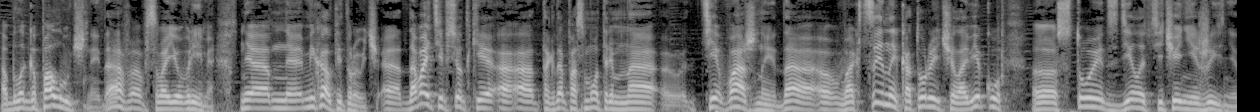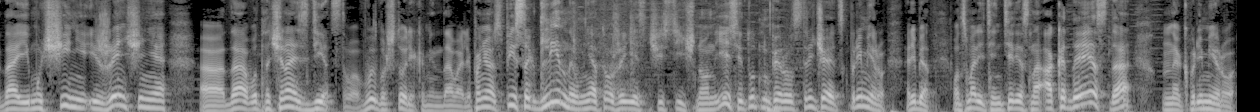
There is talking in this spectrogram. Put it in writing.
благополучной, да, в, свое время. Э, э, Михаил Петрович, давайте все-таки тогда посмотрим на те важные, да, вакцины, которые человеку стоит сделать в течение жизни, да, и мужчине, и женщине, да, вот начиная с детства. Вы бы что рекомендовали? Понимаю, список длинный, у меня тоже есть частично, он есть, и тут, например, встречается, к примеру, ребят, вот смотрите, интересно, АКДС, да, к примеру,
